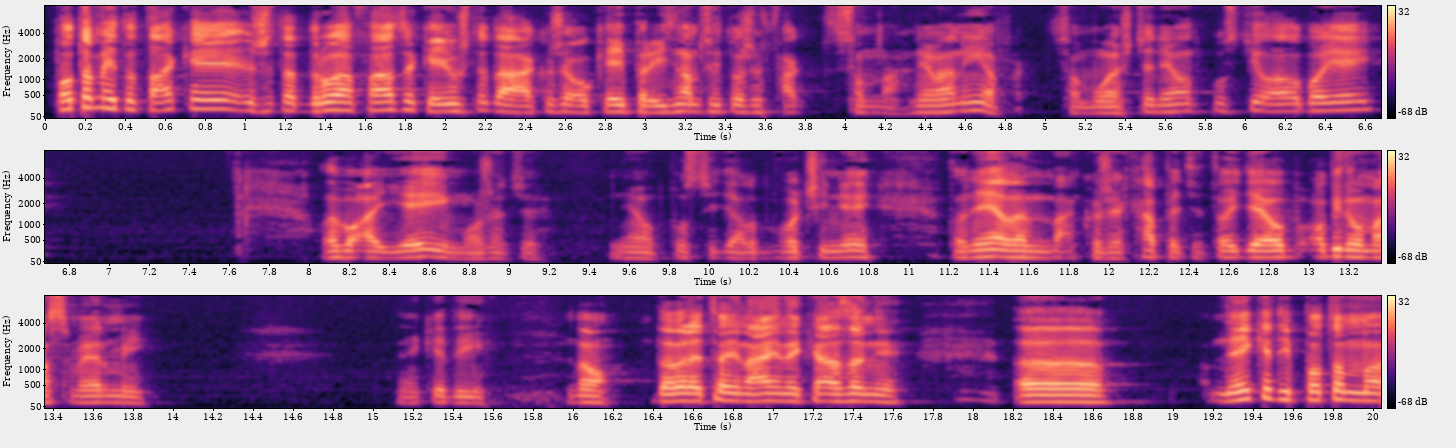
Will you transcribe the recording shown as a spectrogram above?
potom je to také, že tá druhá fáza, keď už teda akože OK, priznám si to, že fakt som nahnevaný a fakt som mu ešte neodpustil, alebo jej, lebo aj jej môžete neodpustiť, alebo voči nej. To nie je len akože, chápete, to ide ob, obidvoma smermi. Niekedy, no, dobre, to je na iné kázanie. Uh, niekedy potom uh,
